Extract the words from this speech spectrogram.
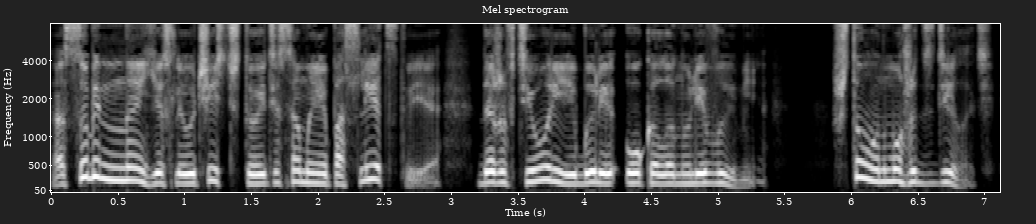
Особенно если учесть, что эти самые последствия даже в теории были около нулевыми. Что он может сделать?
